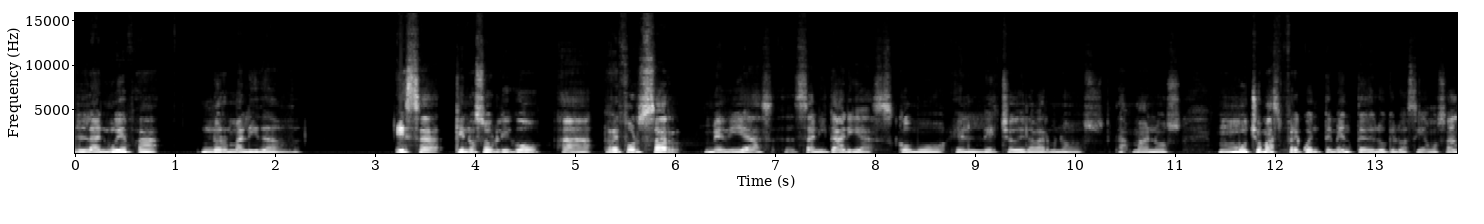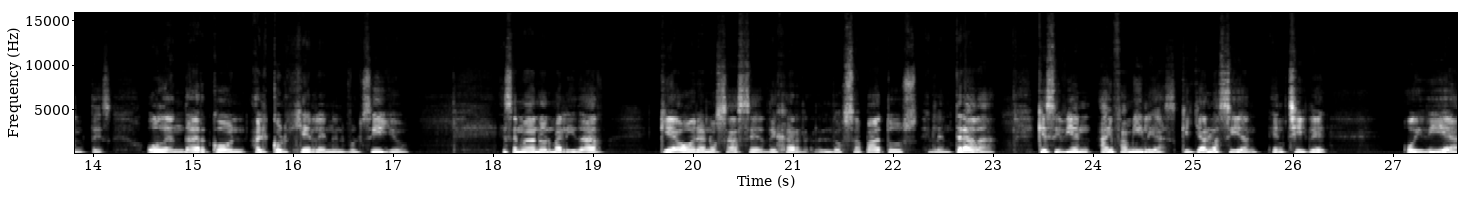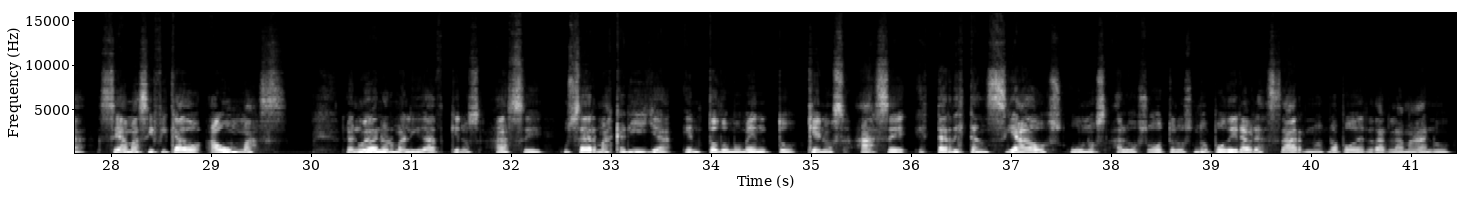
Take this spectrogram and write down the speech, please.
la nueva normalidad, esa que nos obligó a reforzar medidas sanitarias como el hecho de lavarnos las manos mucho más frecuentemente de lo que lo hacíamos antes o de andar con alcohol gel en el bolsillo. Esa nueva normalidad que ahora nos hace dejar los zapatos en la entrada, que si bien hay familias que ya lo hacían en Chile, hoy día se ha masificado aún más. La nueva normalidad que nos hace usar mascarilla en todo momento, que nos hace estar distanciados unos a los otros, no poder abrazarnos, no poder dar la mano.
